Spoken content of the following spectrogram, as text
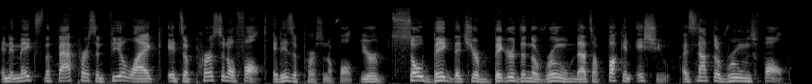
and it makes the fat person feel like it's a personal fault. It is a personal fault. You're so big that you're bigger than the room. That's a fucking issue. It's not the room's fault.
